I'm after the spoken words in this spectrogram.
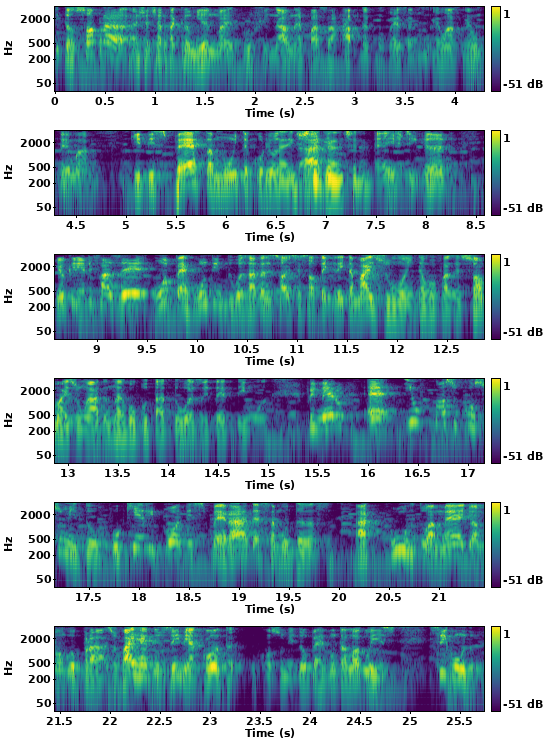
Então, só para a gente já está caminhando para o final, né? Passa rápido a conversa, é, uma, é, um tema que desperta muita curiosidade. É instigante, né? É instigante. Eu queria lhe fazer uma pergunta em duas. Ada disse, você só tem direito a mais uma, então vou fazer só mais um. Ada, não vou botar duas dentro de uma. Primeiro, é, e o nosso consumidor? O que ele pode esperar dessa mudança? A curto, a médio, a longo prazo? Vai reduzir minha conta? O consumidor pergunta logo isso. Segundo,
